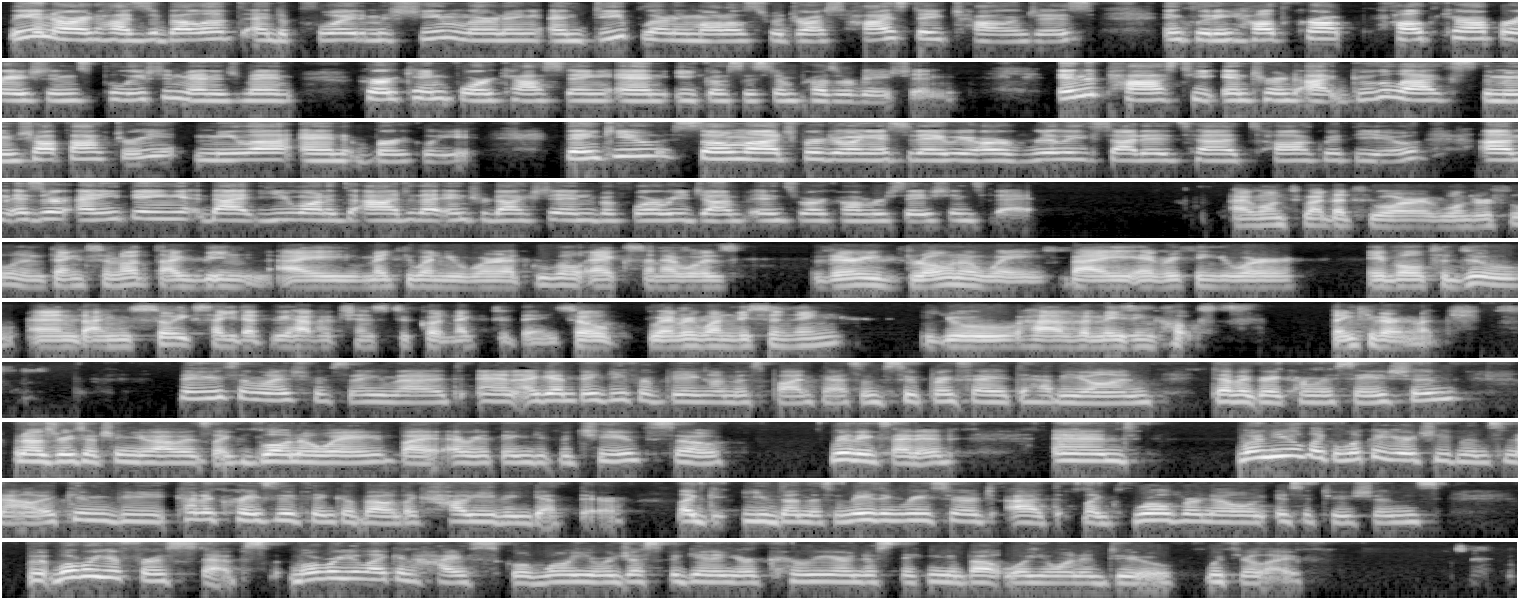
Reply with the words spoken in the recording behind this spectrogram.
Leonard has developed and deployed machine learning and deep learning models to address high stake challenges, including healthcare, healthcare operations, pollution management, hurricane forecasting, and ecosystem preservation. In the past, he interned at Google X, the Moonshot Factory, Mila, and Berkeley. Thank you so much for joining us today. We are really excited to talk with you. Um, is there anything that you wanted to add to that introduction before we jump into our conversation today? I want to add that you are wonderful and thanks a lot. I've been I met you when you were at Google X and I was very blown away by everything you were able to do. And I'm so excited that we have a chance to connect today. So to everyone listening, you have amazing hosts. Thank you very much. Thank you so much for saying that. And again, thank you for being on this podcast. I'm super excited to have you on to have a great conversation. When I was researching you, I was like blown away by everything you've achieved. So really excited. And when you like look at your achievements now, it can be kind of crazy to think about like how you even get there. Like you've done this amazing research at like world-renowned institutions. But what were your first steps? What were you like in high school when you were just beginning your career and just thinking about what you want to do with your life?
